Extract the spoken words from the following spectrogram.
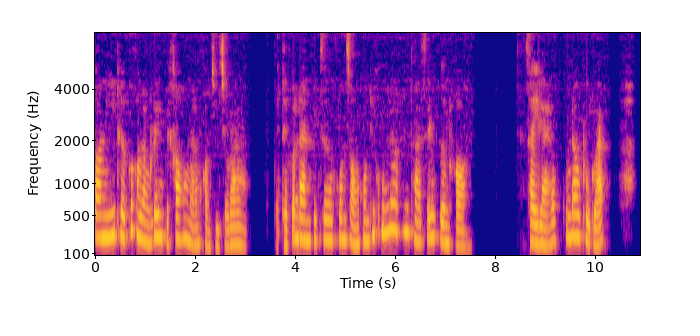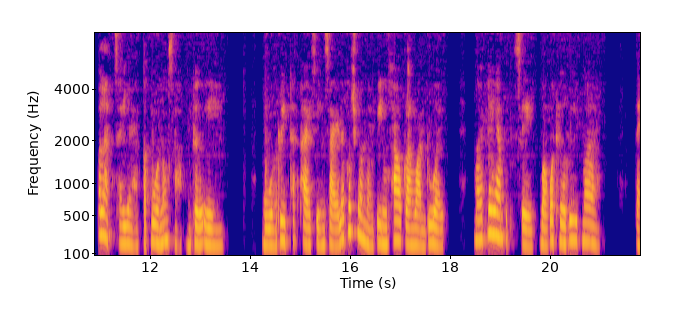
ตอนนี้เธอก็กำลังเร่งไปเข้าห้องน้ำก่อนชีจะราดแต่เธอก็ดันไปเจอคนสองคนที่คุ้นหน้าคุ้นตาเสียเหลือเกินก่อน ใช่แล้วคุณเดาถูกละประหลัดชายากับบัวน้องสาวของเธอเอง บัวรีบทักทายเสียงใสแล้วก็ชวนหมไปกินข้าวกลางวันด้วยไม้พยายามปฏิเสธบอกว่าเธอรีบมาก แต่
